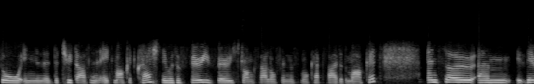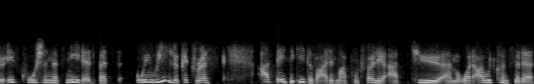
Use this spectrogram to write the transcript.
saw in the, the 2008 market crash. There was a very very strong sell-off in the small cap side of the market, and so um, there is caution that's needed. But when we look at risk, I've basically divided my portfolio up to um, what I would consider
